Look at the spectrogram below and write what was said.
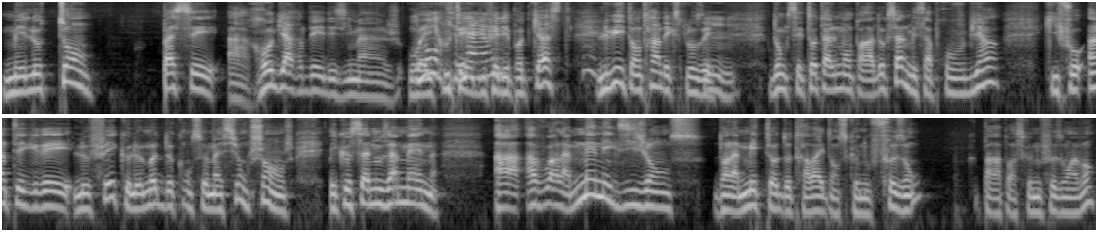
mais le temps passé à regarder des images ou Il à monte, écouter bah du fait oui. des podcasts, lui est en train d'exploser. Mmh. Donc c'est totalement paradoxal, mais ça prouve bien qu'il faut intégrer le fait que le mode de consommation change et que ça nous amène à avoir la même exigence dans la méthode de travail, dans ce que nous faisons par rapport à ce que nous faisons avant,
